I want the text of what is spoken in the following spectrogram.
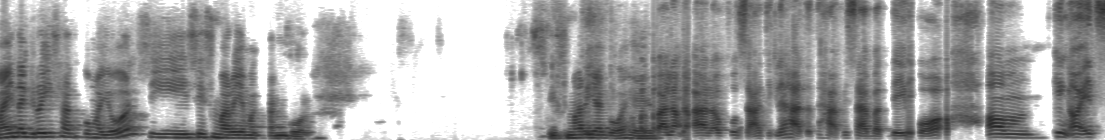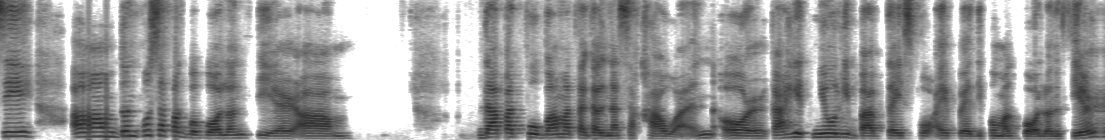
may nag-raise hand po ngayon si Sis Maria Magtanggol. Sis Maria, go ahead. Palang araw po sa ating lahat at happy Sabbath day po. Um, King OHC, um, doon po sa pagbo-volunteer, um, dapat po ba matagal na sa kawan or kahit newly baptized po ay pwede po mag-volunteer?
